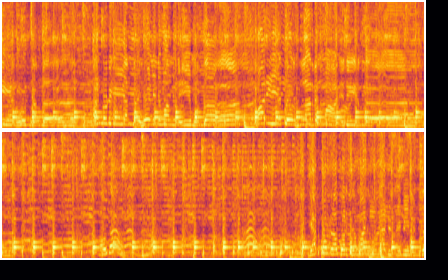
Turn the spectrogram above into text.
ನೀನು ಚಂದ. ನನ್ನ ಹುಡುಗಿ ಅಂತ ಹೇಳಿನ ಮಂದಿ ಮುಂದ. ಮಾರಿ ತೋರಿಸಲಾರ್ದ ಮಾಡಿದಿ ಎಂದ. ಎರಡ್ ಮೂರ ವರ್ಷ ಮಣ್ಣಿ ನಡೆಸಿ ನಿನ್ನಿಂದ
